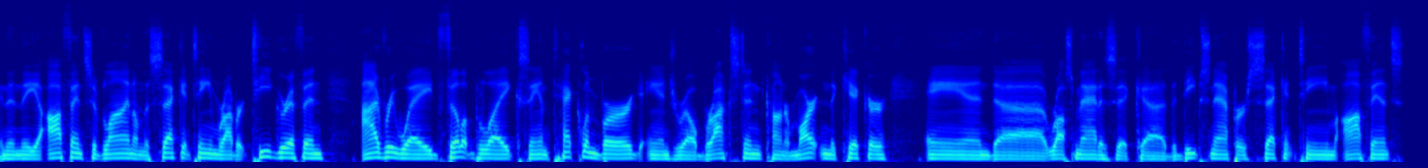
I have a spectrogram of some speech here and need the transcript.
and then the offensive line on the second team: Robert T. Griffin. Ivory Wade, Philip Blake, Sam Tecklenburg, and Jarrell Broxton, Connor Martin, the kicker, and uh, Ross Matiscik, uh, the deep snapper, second team offense.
